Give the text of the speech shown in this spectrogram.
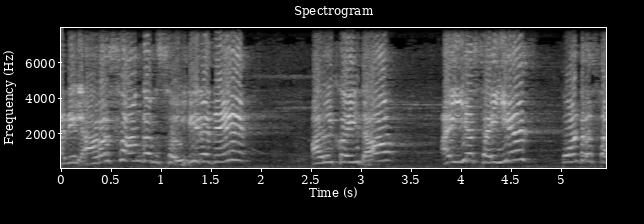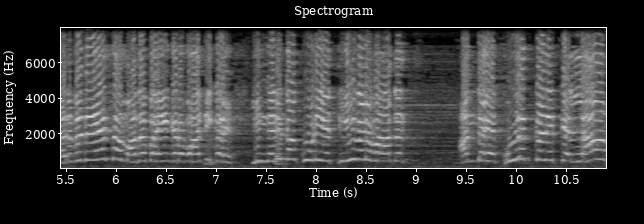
அதில் அரசாங்கம் சொல்கிறது அல் கொய்தா ஐஎஸ்ஐஎஸ் போன்ற சர்வதேச மத பயங்கரவாதிகள் இங்க இருக்கக்கூடிய தீவிரவாத அந்த குழுக்களுக்கெல்லாம்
